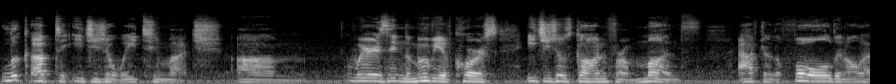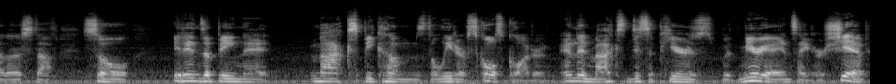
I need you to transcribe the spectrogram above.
look up to Ichijo way too much. Um whereas in the movie, of course, Ichijo's gone for a month after the fold and all that other stuff. So it ends up being that Max becomes the leader of Skull Squadron, and then Max disappears with Miria inside her ship.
